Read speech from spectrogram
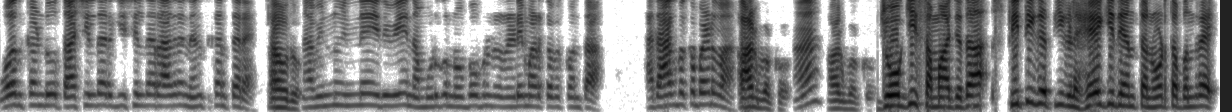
ಓದ್ಕೊಂಡು ತಹಶೀಲ್ದಾರ್ ಗೀಶೀಲ್ದಾರ್ ಆದ್ರೆ ನೆನ್ಸ್ಕಂತಾರೆ. ಹೌದು. ನಾವ್ ಇನ್ನು ಇನ್ನೇ ಇದೀವಿ ನಮ್ ಹುಡುಗರ್ನ ಒಬ್ಬೊಬ್ರನ್ನ ರೆಡಿ ಮಾಡ್ಕೋಬೇಕು ಅಂತ. ಅದಾಗ್ಬೇಕು ಬೇಡವಾ? ಆಗ್ಬೇಕು. ಆ? ಆಗ್ಬೇಕು. ಜೋಗಿ ಸಮಾಜದ ಸ್ಥಿತಿಗತಿಗಳು ಹೇಗಿದೆ ಅಂತ ನೋಡ್ತಾ ಬಂದ್ರೆ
